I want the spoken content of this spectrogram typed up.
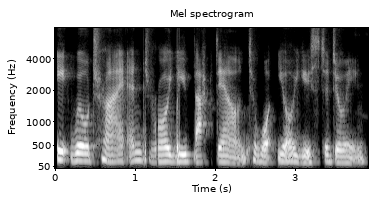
it will try and draw you back down to what you're used to doing.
